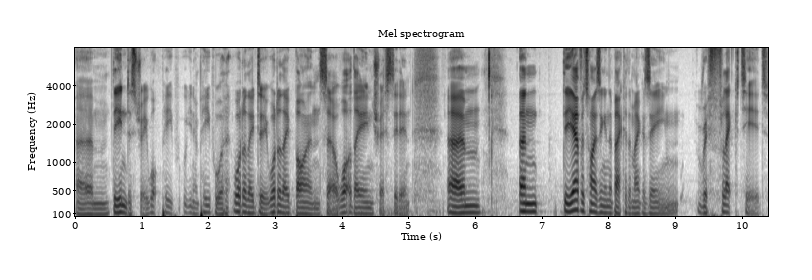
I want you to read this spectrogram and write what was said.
um, the industry. What people, you know, people, what do they do? What do they buy and sell? What are they interested in? Um, and the advertising in the back of the magazine reflected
